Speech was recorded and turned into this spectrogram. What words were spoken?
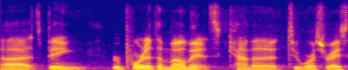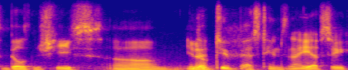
Uh, it's being reported at the moment. It's kind of a two-horse race with Bills and Chiefs. Um, you know, the two best teams in the AFC.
